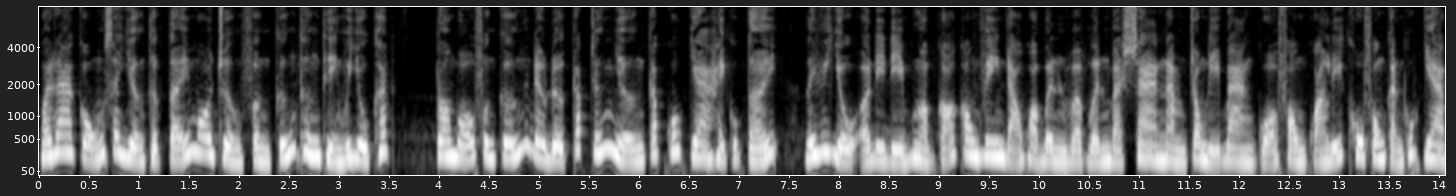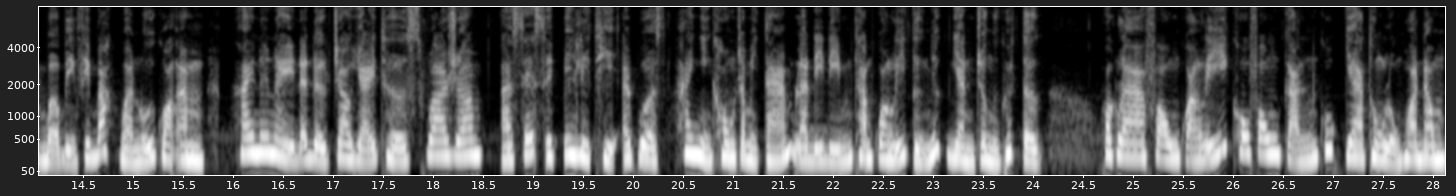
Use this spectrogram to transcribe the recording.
Ngoài ra cũng xây dựng thực tế môi trường phần cứng thân thiện với du khách Toàn bộ phần cứng đều được cấp chứng nhận cấp quốc gia hay quốc tế. Lấy ví dụ, ở địa điểm gồm có công viên đảo Hòa Bình và Vịnh Bạch Sa nằm trong địa bàn của Phòng Quản lý Khu Phong cảnh Quốc gia bờ biển phía Bắc và núi Quan Âm. Hai nơi này đã được trao giải thưởng Swaraj Accessibility Awards 2018 là địa điểm tham quan lý tưởng nhất dành cho người khuyết tật hoặc là Phòng Quản lý Khu phong cảnh Quốc gia Thung lũng Hoa Đông.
